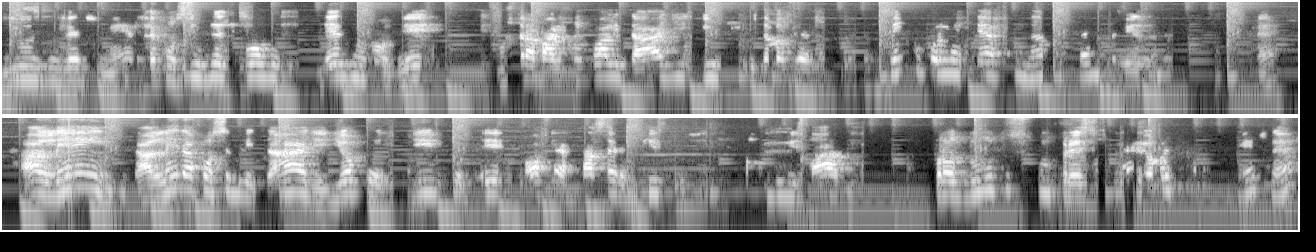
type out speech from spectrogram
e os investimentos, é possível desenvolver os trabalhos com qualidade e sem comprometer as finanças da empresa. Né? Além, além da possibilidade de, de poder ofertar serviços produtos com preços melhores, né?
